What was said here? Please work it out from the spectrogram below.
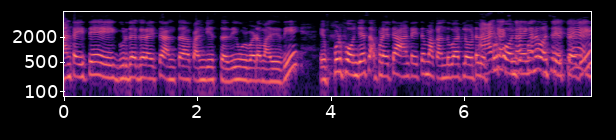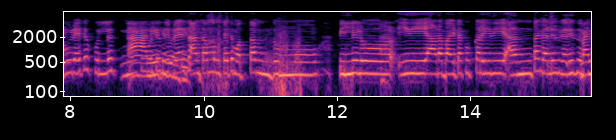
ఆంట అయితే గుడి దగ్గర అయితే అంత పని చేస్తుంది ఉడవడం అది ఎప్పుడు ఫోన్ చేసి అప్పుడైతే ఆంట అయితే మాకు అందుబాటులో ఉంటుంది. ఎప్పుడు ఫోన్ చేయగానే వచ్చేస్తుంది. గుడి అయితే ఫుల్ అంత ముందుకైతే మొత్తం దుమ్ము పిల్లులు ఇది ఆడ బయట కుక్కలు ఇది అంతా గలీజ్ గలీజ్ మంచిగా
